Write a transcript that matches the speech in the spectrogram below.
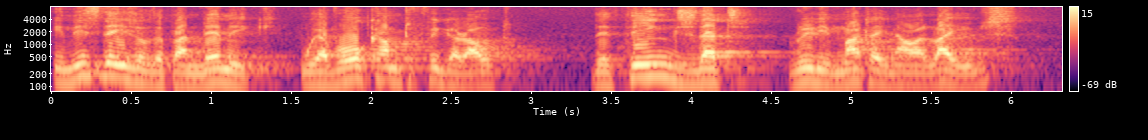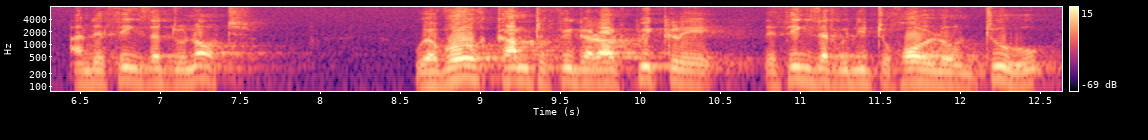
In these days of the pandemic, we have all come to figure out the things that really matter in our lives and the things that do not. We have all come to figure out quickly the things that we need to hold on to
